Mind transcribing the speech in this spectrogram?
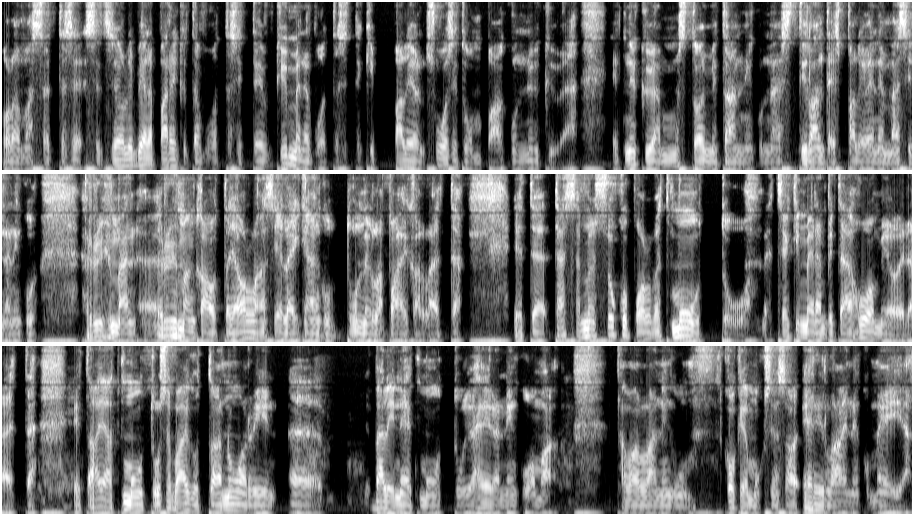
olemassa, että se, se, se oli vielä parikymmentä vuotta sitten, kymmenen vuotta sittenkin paljon suositumpaa kuin nykyään. Et nykyään mun mielestä toimitaan niin kuin näissä tilanteissa paljon enemmän siinä niin kuin ryhmän, ryhmän kautta ja ollaan siellä ikään kuin tunnilla paikalla, että, että tässä myös sukupolvet muuttuu, että sekin meidän pitää huomioida, että, että ajat muuttuu, se vaikuttaa nuoriin, välineet muuttuu ja heidän niin kuin oma tavallaan niin kuin kokemuksensa on erilainen kuin meidän.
